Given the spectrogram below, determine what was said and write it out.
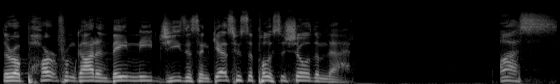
They're apart from God and they need Jesus. And guess who's supposed to show them that? Us.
